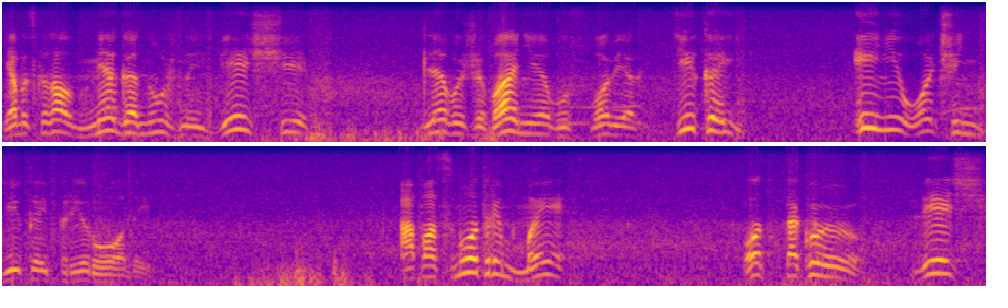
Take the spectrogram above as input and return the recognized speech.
я бы сказал, мега нужной вещи для выживания в условиях дикой и не очень дикой природы. А посмотрим мы вот такую вещь,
